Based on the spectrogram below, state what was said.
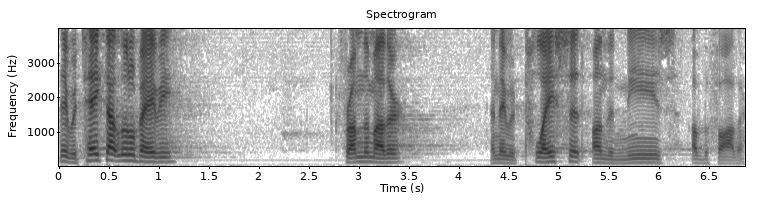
they would take that little baby from the mother and they would place it on the knees of the father.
